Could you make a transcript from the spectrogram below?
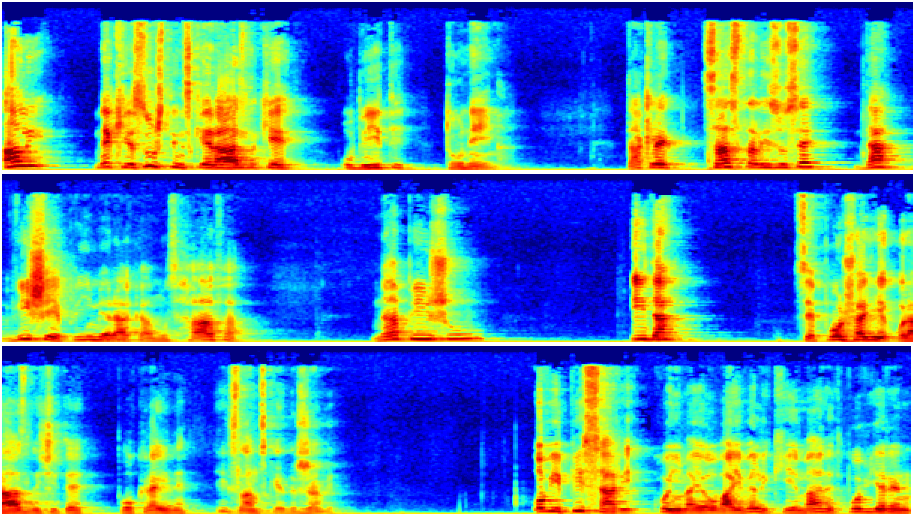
Ali neke suštinske razlike u biti tu nema. Dakle, sastali su se da više primjeraka mushafa napišu i da se pošalje u različite pokrajine islamske države. Ovi pisari kojima je ovaj veliki emanet povjeren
